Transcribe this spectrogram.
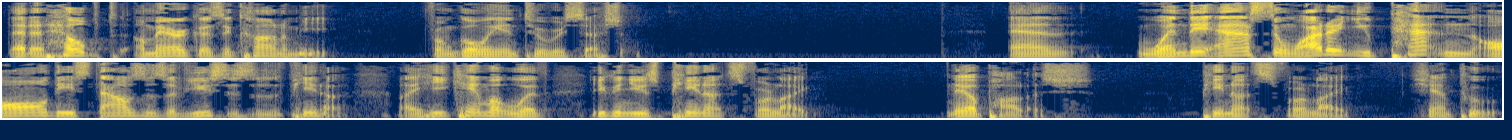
that it helped America's economy from going into a recession. And when they asked him, why don't you patent all these thousands of uses of the peanut? Like he came up with, you can use peanuts for like nail polish, peanuts for like shampoo,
